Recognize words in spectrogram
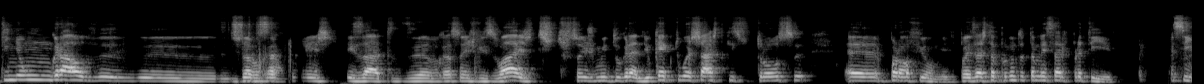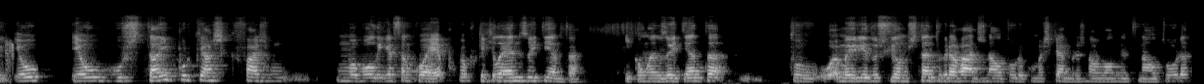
tinham um grau de, de, de aberrações, exato, de aberrações visuais, de distorções muito grande. E o que é que tu achaste que isso trouxe uh, para o filme? E depois esta pergunta também serve para ti. Assim, eu, eu gostei porque acho que faz uma boa ligação com a época, porque aquilo é anos 80. E com anos 80, tu, a maioria dos filmes, tanto gravados na altura como as câmaras normalmente na altura,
